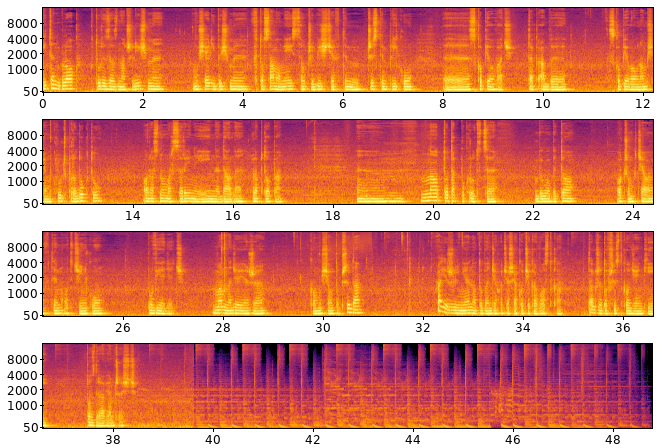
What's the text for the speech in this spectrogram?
I ten blok, który zaznaczyliśmy, musielibyśmy w to samo miejsce, oczywiście w tym czystym pliku, e, skopiować, tak aby skopiował nam się klucz produktu oraz numer seryjny i inne dane laptopa. No to tak pokrótce byłoby to, o czym chciałem w tym odcinku powiedzieć. Mam nadzieję, że komuś się to przyda, a jeżeli nie, no to będzie chociaż jako ciekawostka. Także to wszystko, dzięki, pozdrawiam, cześć.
